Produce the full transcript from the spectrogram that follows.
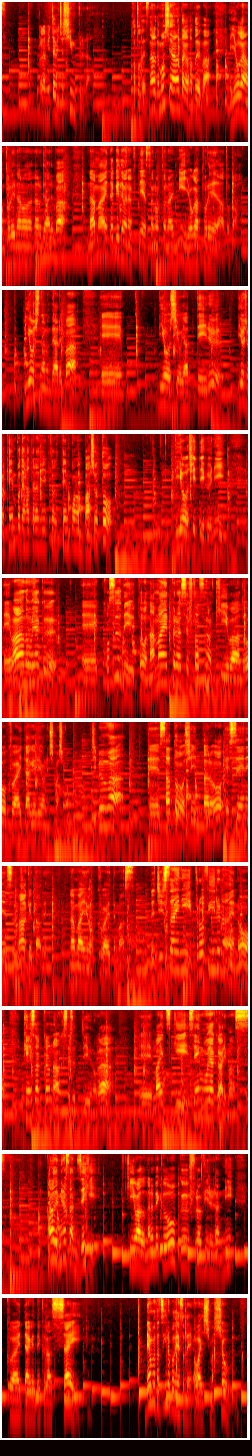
これはめちゃめちゃシンプルなことです。なのでもしあなたが例えばヨガのトレーナーなのであれば名前だけではなくてその隣にヨガトレーナーとか美容師なのであれば、えー美容師をやっている美容師の店舗で働いている店舗の場所と美容師っていう風に、えーワードを約、えー個数で言うと名前プラス2つのキーワードを加えてあげるようにしましょう。自分は、えー佐藤慎太郎 SNS マーケターで名前を加えてます。で実際にプロフィール欄への検索からのアクセスっていうのが、えー毎月1500あります。なので皆さんぜひキーワードをなるべく多くプロフィール欄に加えてあげてください。ではまた次のポッドキャストでお会いしましょう。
